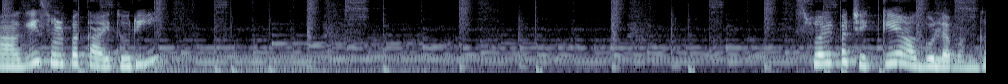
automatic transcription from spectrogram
ಹಾಗೆ ಸ್ವಲ್ಪ ಕಾಯ್ತುರಿ ಸ್ವಲ್ಪ ಚಕ್ಕೆ ಹಾಗೂ ಲವಂಗ.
